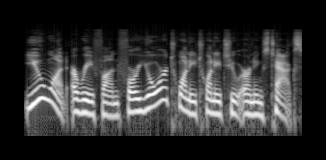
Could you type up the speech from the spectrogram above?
you want a refund for your 2022 earnings tax.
